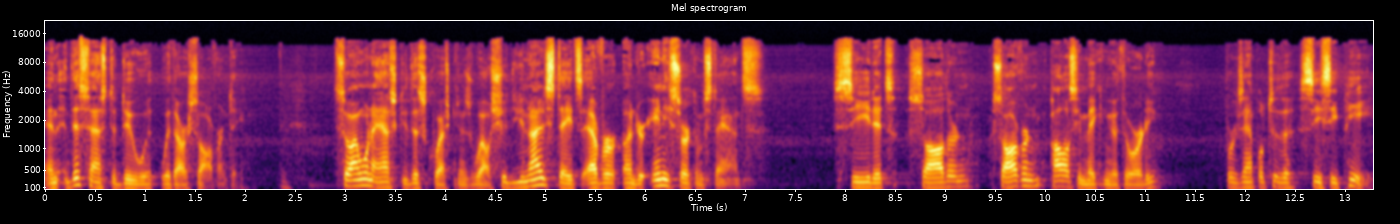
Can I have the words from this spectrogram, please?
and this has to do with, with our sovereignty. So I want to ask you this question as well. Should the United States ever, under any circumstance, cede its sovereign, sovereign policymaking authority, for example, to the CCP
